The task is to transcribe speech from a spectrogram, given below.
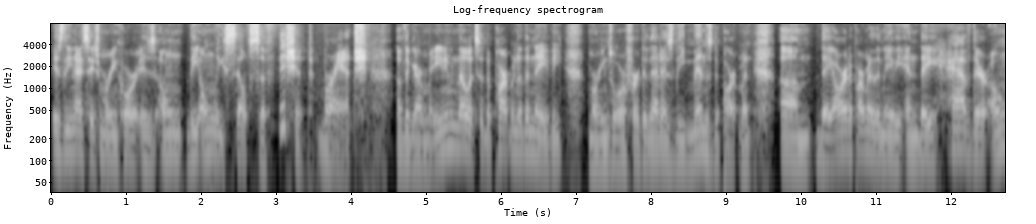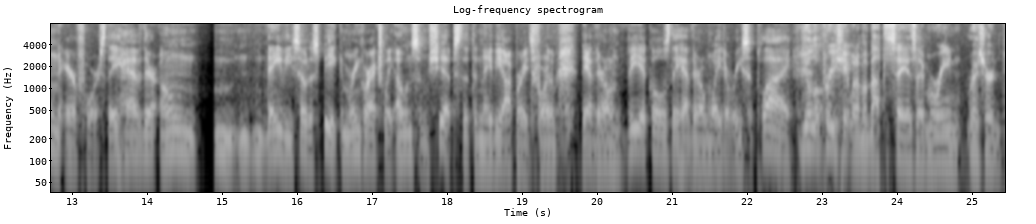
is the United States Marine Corps is on, the only self sufficient branch of the government. Even though it's a department of the Navy, Marines will refer to that as the men's department. Um, they are a department of the Navy, and they have their own Air Force. They have their own Navy, so to speak. The Marine Corps actually owns some ships that the Navy operates for them. They have their own vehicles. They have their own way to resupply. You'll appreciate what I'm about to say as a Marine, Richard.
